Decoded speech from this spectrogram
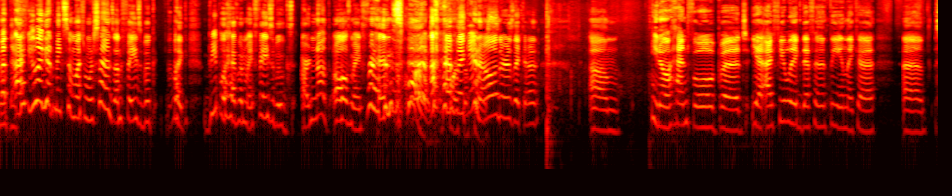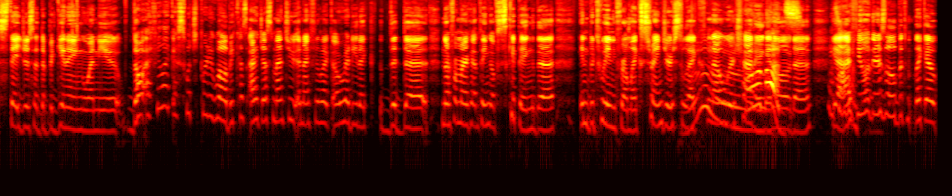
but I feel like that makes so much more sense on Facebook. Like people I have on my Facebooks are not all of my friends. Of course, of course, like of you know, there's like a, um, you know, a handful. But yeah, I feel like definitely in like a. Uh, stages at the beginning when you though I feel like I switched pretty well because I just met you and I feel like already like did the North American thing of skipping the in between from like strangers to like now we're chatting and all of that yeah I feel like there's a little bit like a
